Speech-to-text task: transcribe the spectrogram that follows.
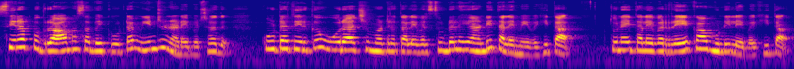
சிறப்பு கிராம சபை கூட்டம் இன்று நடைபெற்றது. கூட்டத்திற்கு ஊராட்சி மன்ற தலைவர் சுடலையாண்டி தலைமை வகித்தார். துணைத் தலைவர் ரேகா முன்னிலை வகித்தார்.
